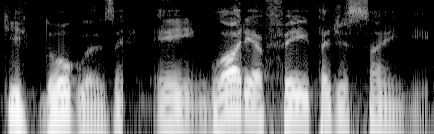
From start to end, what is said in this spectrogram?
Kirk Douglas em Glória Feita de Sangue,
